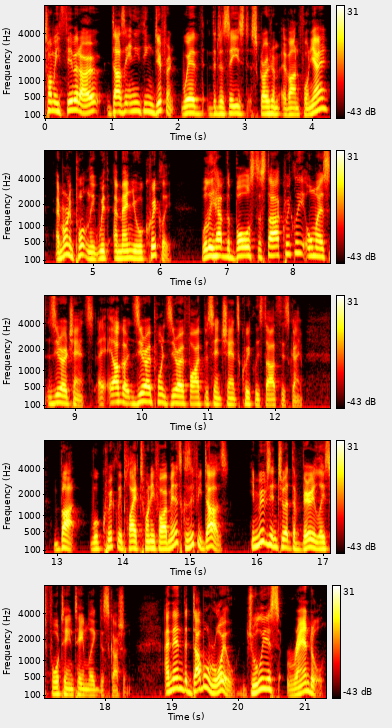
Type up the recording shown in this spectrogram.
Tommy Thibodeau does anything different with the diseased scrotum Evan Fournier, and more importantly, with Immanuel Quickley. Will he have the balls to start Quickley? Almost zero chance. I've got 0.05% chance Quickley starts this game. But will Quickley play 25 minutes? Because if he does, he moves into at the very least 14 team league discussion. And then the double royal, Julius Randle.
